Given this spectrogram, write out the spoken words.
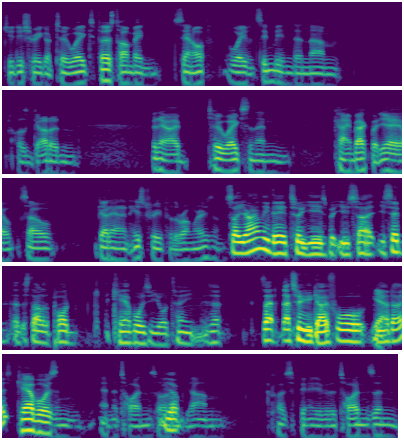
judiciary, got two weeks. First time being sent off or even sin binned, and um, I was gutted. And but anyway, two weeks, and then came back. But yeah, so go down in history for the wrong reason. So you're only there two years, but you say you said at the start of the pod the Cowboys are your team. Is that is that that's who you go for Yeah. nowadays? Cowboys and and the Titans. I, Yep. Um, close affinity with the Titans, and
